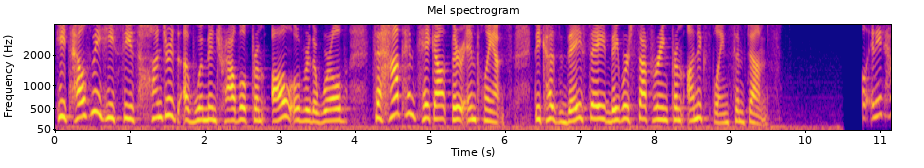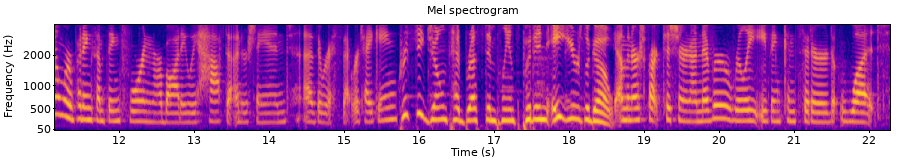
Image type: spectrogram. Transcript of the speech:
He tells me he sees hundreds of women travel from all over the world to have him take out their implants because they say they were suffering from unexplained symptoms. Well, anytime we're putting something foreign in our body, we have to understand uh, the risks that we're taking. Christy Jones had breast implants put in eight years ago. I'm a nurse practitioner and I never really even considered what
